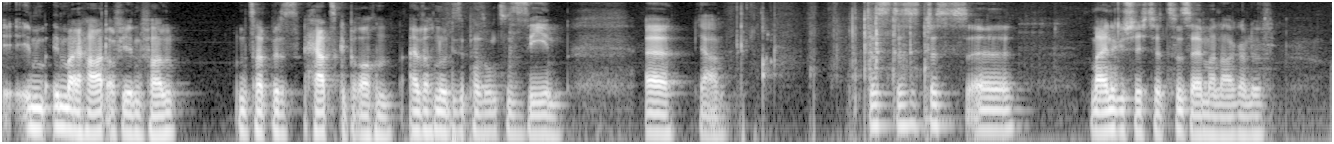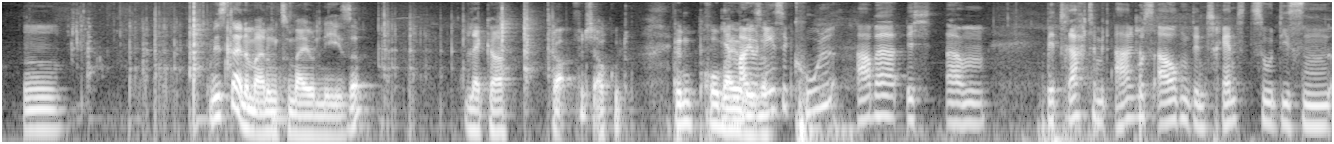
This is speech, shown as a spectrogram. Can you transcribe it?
in, in my heart auf jeden Fall. Und es hat mir das Herz gebrochen, einfach nur diese Person zu sehen. Äh, ja. Das, das ist, das ist äh, meine Geschichte zu Selma Lagerlöf. Mhm. Wie ist deine Meinung zu Mayonnaise? Lecker. Ja, finde ich auch gut. Bin pro Mayonnaise. Ja, Mayonnaise cool, aber ich ähm, betrachte mit Argusaugen den Trend zu diesen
